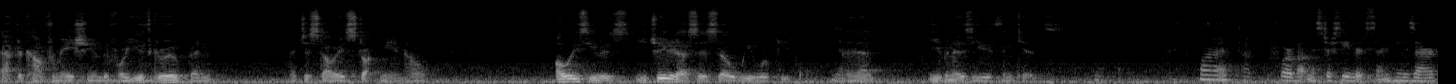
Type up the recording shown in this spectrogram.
after confirmation and before youth group. And that just always struck me and how always he was, he treated us as though we were people. Yeah. And that even as youth and kids. Yeah. Well, I've talked before about Mr. Severson. He was our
